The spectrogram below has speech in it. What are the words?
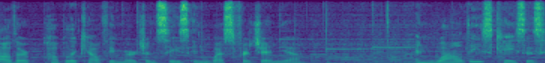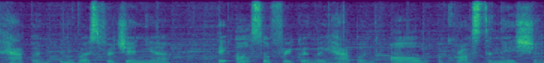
other public health emergencies in West Virginia. And while these cases happened in West Virginia, they also frequently happen all across the nation.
